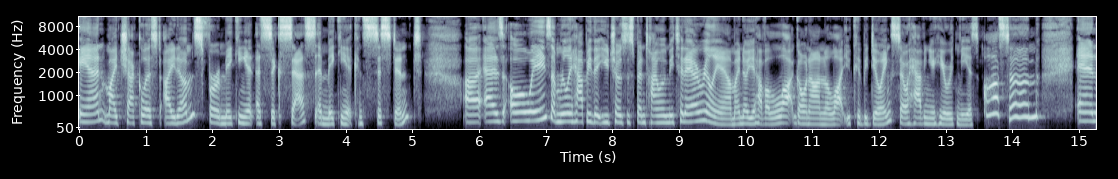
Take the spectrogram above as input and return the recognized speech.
and my checklist items for making it a success and making it consistent. Uh, as always, I'm really happy that you chose to spend time with me today. I really am. I know you have a lot going on and a lot you could be doing. So having you here with me is awesome. And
